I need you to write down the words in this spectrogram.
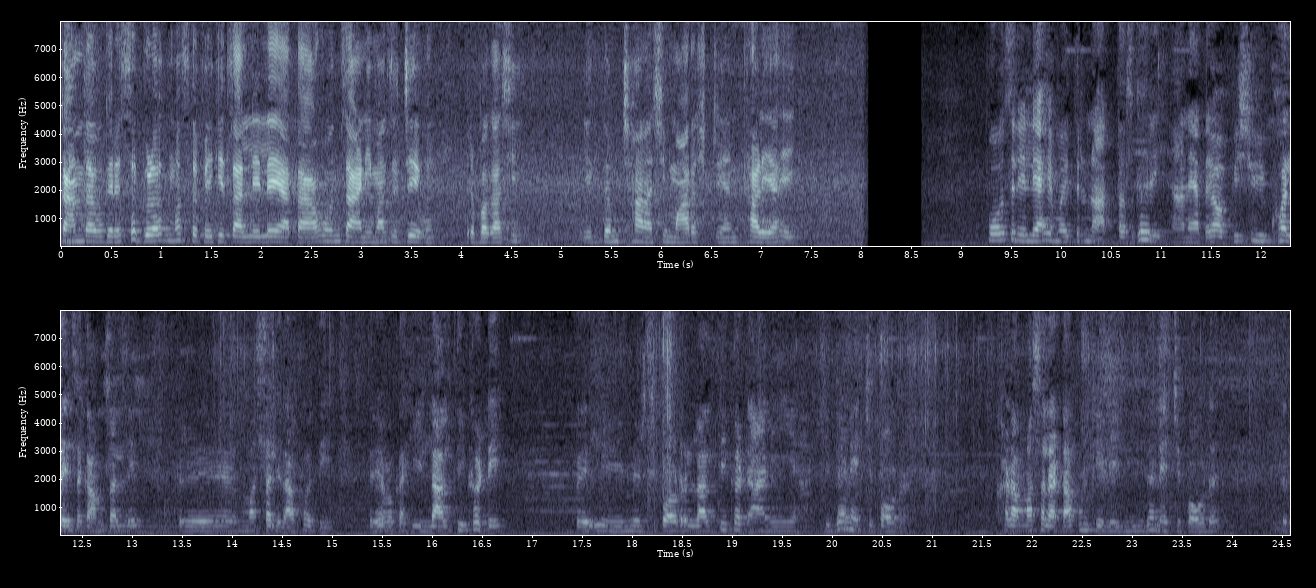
कांदा वगैरे सगळं मस्तपैकी चाललेलं आहे. आता आहोंचं आणि माझं जेवण. तर बघा अशी एकदम छान अशी महाराष्ट्रीयन थाळी आहे. पोहोचलेली आहे मैत्रीण आत्ताच घरी. आणि आता हे पिशवी खोलायचं काम चालले तर मसाले दाखवते. तर हे बघा ही लाल तिखट आहे. तर ही मिरची पावडर लाल तिखट आणि ही धण्याची पावडर. खडा मसाला टाकून केलेली धण्याची पावडर. तर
